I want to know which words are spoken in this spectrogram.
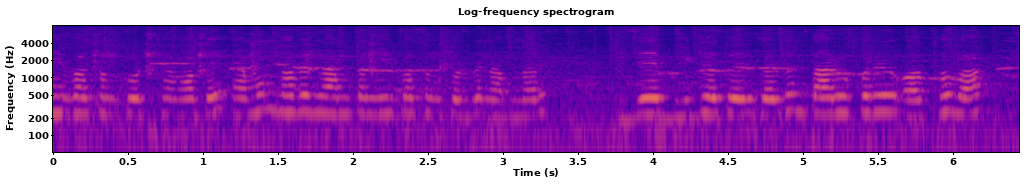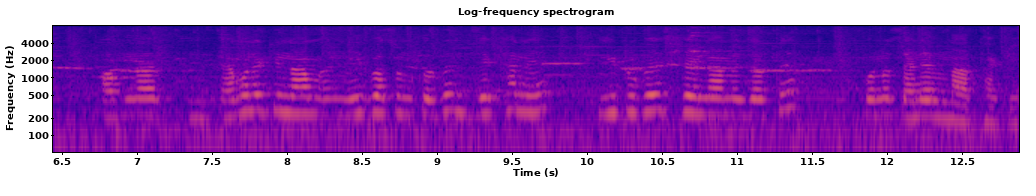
নির্বাচন করতে হবে, এমনভাবে নামটা নির্বাচন করবেন আপনার যে ভিডিও তৈরি করবেন, তার উপরে অথবা আপনার এমন একটি নাম নির্বাচন করবেন যেখানে ইউটিউবে সেই নামে যাতে কোনো চ্যানেল না থাকে।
